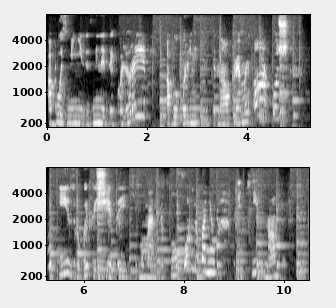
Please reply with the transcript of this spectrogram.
або змінити кольори, або перемістити на окремий аркуш, ну і зробити ще деякі моменти по оформлюванню, які нам потрібні.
